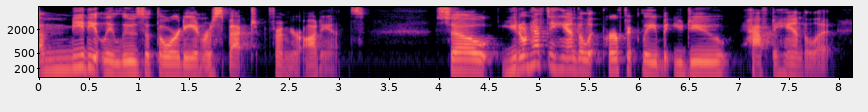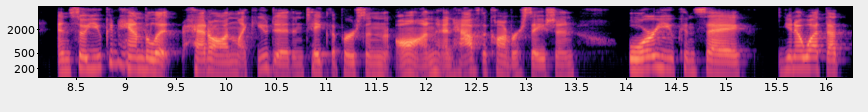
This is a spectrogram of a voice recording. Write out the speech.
immediately lose authority and respect from your audience. So you don't have to handle it perfectly, but you do have to handle it. And so you can handle it head on like you did and take the person on and have the conversation. Or you can say, you know what, that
